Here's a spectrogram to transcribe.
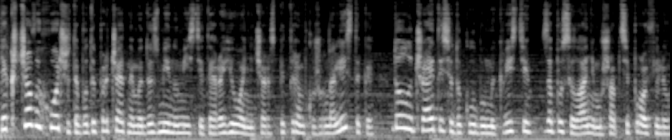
Якщо ви хочете бути причетними до змін у місті та регіоні через підтримку журналістики, долучайтеся до клубу Миквісті за посиланням у шапці профілю.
